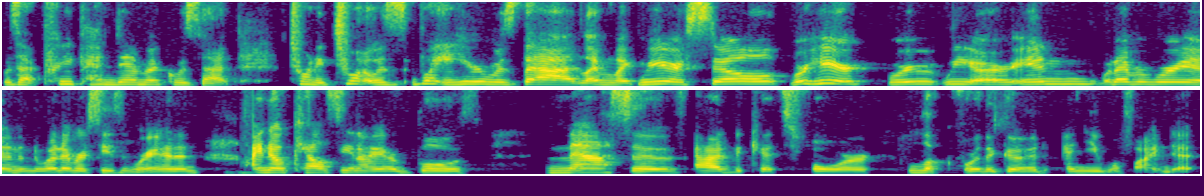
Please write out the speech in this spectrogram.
was that pre-pandemic? Was that 2020? Was what year was that? I'm like, we are still, we're here. We're we are in whatever we're in and whatever season we're in. And I know Kelsey and I are both massive advocates for look for the good and you will find it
